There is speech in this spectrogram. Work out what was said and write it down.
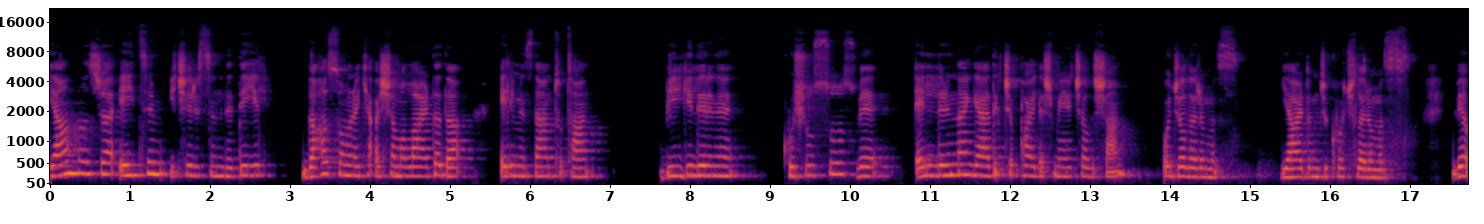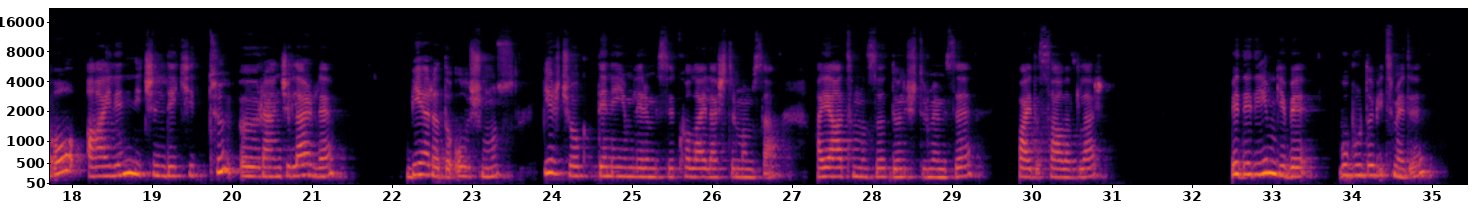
yalnızca eğitim içerisinde değil, daha sonraki aşamalarda da elimizden tutan, bilgilerini koşulsuz ve ellerinden geldikçe paylaşmaya çalışan hocalarımız, yardımcı koçlarımız, ve o ailenin içindeki tüm öğrencilerle bir arada oluşumuz birçok deneyimlerimizi kolaylaştırmamıza, hayatımızı dönüştürmemize fayda sağladılar. Ve dediğim gibi bu burada bitmedi.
